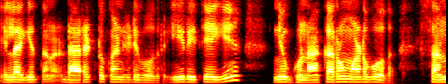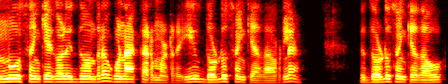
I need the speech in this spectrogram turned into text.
ಇಲ್ಲಾಗಿತ್ತು ಡೈರೆಕ್ಟು ಕಂಡು ಹಿಡಿಬೋದು ರೀ ಈ ರೀತಿಯಾಗಿ ನೀವು ಗುಣಾಕಾರ ಮಾಡ್ಬೋದು. ಸಣ್ಣ ಸಂಖ್ಯೆಗಳಿದ್ದು ಅಂದ್ರೆ ಗುಣಾಕಾರ ಮಾಡ್ರಿ. ಇವು ದೊಡ್ಡ ಸಂಖ್ಯೆ ಅದಾವ್ರಲ್ಲೇ. ಇವು ದೊಡ್ಡ ಸಂಖ್ಯೆ ಅದಾವು.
